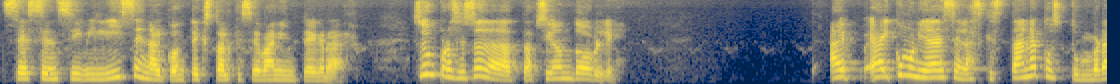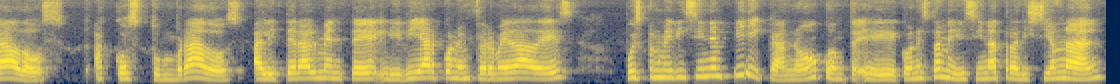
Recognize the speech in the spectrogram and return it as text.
se sensibilicen al contexto al que se van a integrar. Es un proceso de adaptación doble hay, comunidades en las que están acostumbrados, acostumbrados a literalmente lidiar con enfermedades, pues con medicina empírica, ¿no? Con, eh, esta medicina tradicional,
